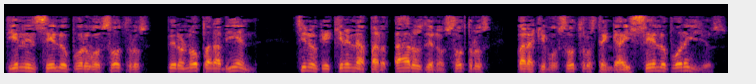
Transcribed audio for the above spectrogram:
Tienen celo por vosotros, pero no para bien, sino que quieren apartaros de nosotros para que vosotros tengáis celo por ellos.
